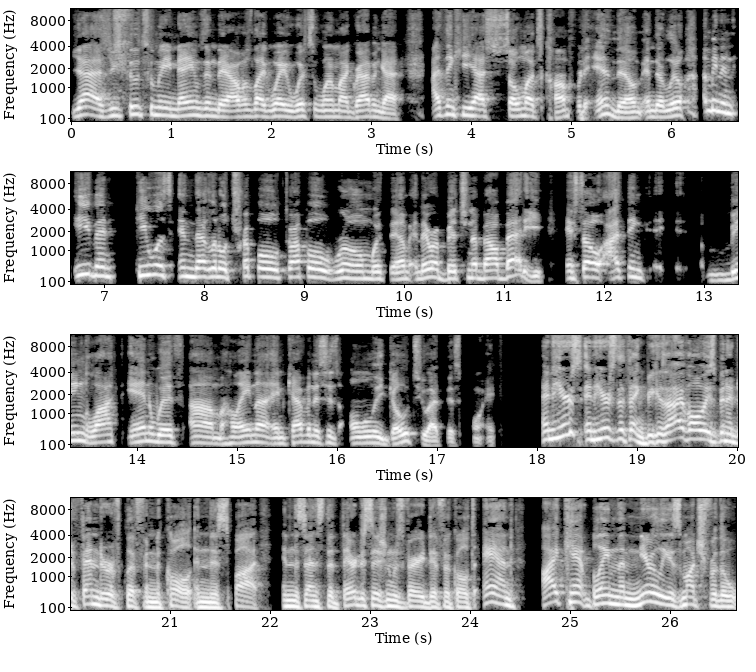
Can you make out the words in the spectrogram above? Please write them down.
Yes, you threw too many names in there. I was like, wait, which one am I grabbing at? I think he has so much comfort in them and their little. I mean, and even he was in that little triple thruple room with them, and they were bitching about Betty. And so I think being locked in with um Helena and Kevin is his only go to at this point. And here's and here's the thing, because I've always been a defender of Cliff and Nicole in this spot, in the sense that their decision was very difficult, and I can't blame them nearly as much for the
